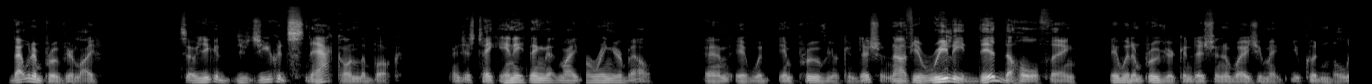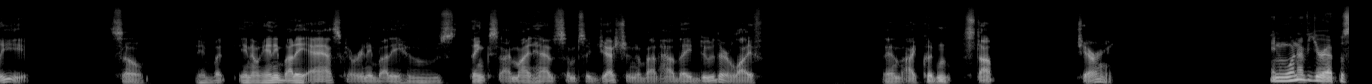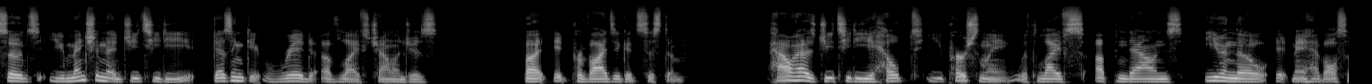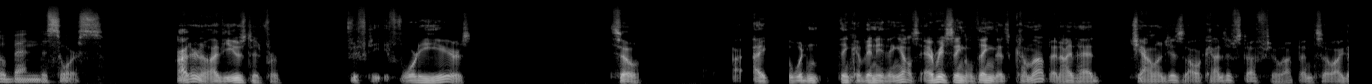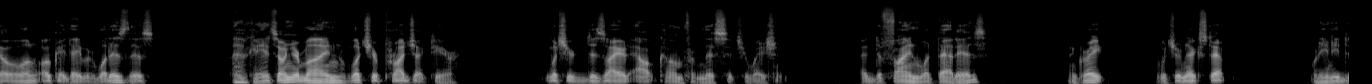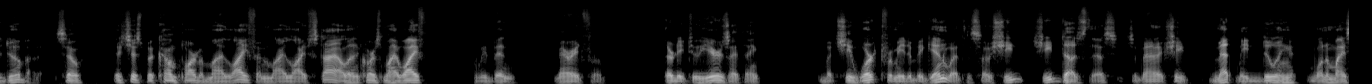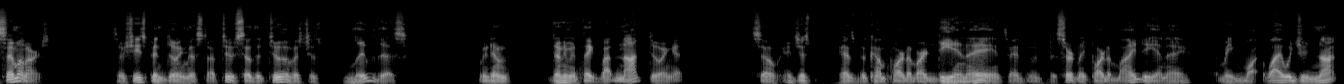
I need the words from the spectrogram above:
That would improve your life. So you could you could snack on the book and just take anything that might ring your bell and it would improve your condition. Now, if you really did the whole thing, it would improve your condition in ways you make you couldn't believe. So, but you know, anybody ask or anybody who thinks I might have some suggestion about how they do their life, then I couldn't stop sharing it. In one of your episodes, you mentioned that GTD doesn't get rid of life's challenges, but it provides a good system. How has GTD helped you personally with life's up and downs, even though it may have also been the source? I don't know. I've used it for 50, 40 years. So I wouldn't think of anything else. Every single thing that's come up, and I've had challenges, all kinds of stuff show up. And so I go, well, okay, David, what is this? Okay, it's on your mind. What's your project here? What's your desired outcome from this situation? I define what that is. And great. What's your next step? What do you need to do about it? So it's just become part of my life and my lifestyle. And of course, my wife, we've been married for 32 years, I think, but she worked for me to begin with. So she, she does this. It's about, she met me doing one of my seminars. So she's been doing this stuff too. So the two of us just live this. We don't, don't even think about not doing it. So it just has become part of our DNA. It's, certainly part of my DNA. I mean, why, why would you not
